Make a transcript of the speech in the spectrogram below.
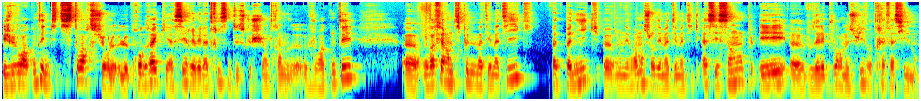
Et je vais vous raconter une petite histoire sur le, progrès qui est assez révélatrice de ce que je suis en train de vous raconter. Euh, on va faire un petit peu de mathématiques pas de panique, euh, on est vraiment sur des mathématiques assez simples et euh, vous allez pouvoir me suivre très facilement.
